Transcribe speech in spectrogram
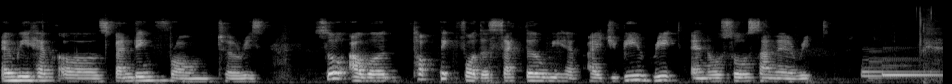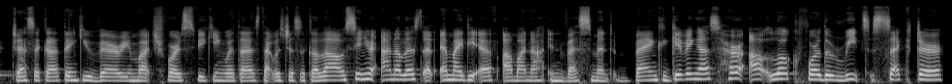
And we have uh, spending from tourists. So our top pick for the sector, we have IGB REIT and also Sunway REIT. Jessica, thank you very much for speaking with us. That was Jessica Lau, Senior Analyst at MIDF Amanah Investment Bank, giving us her outlook for the REITs sector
